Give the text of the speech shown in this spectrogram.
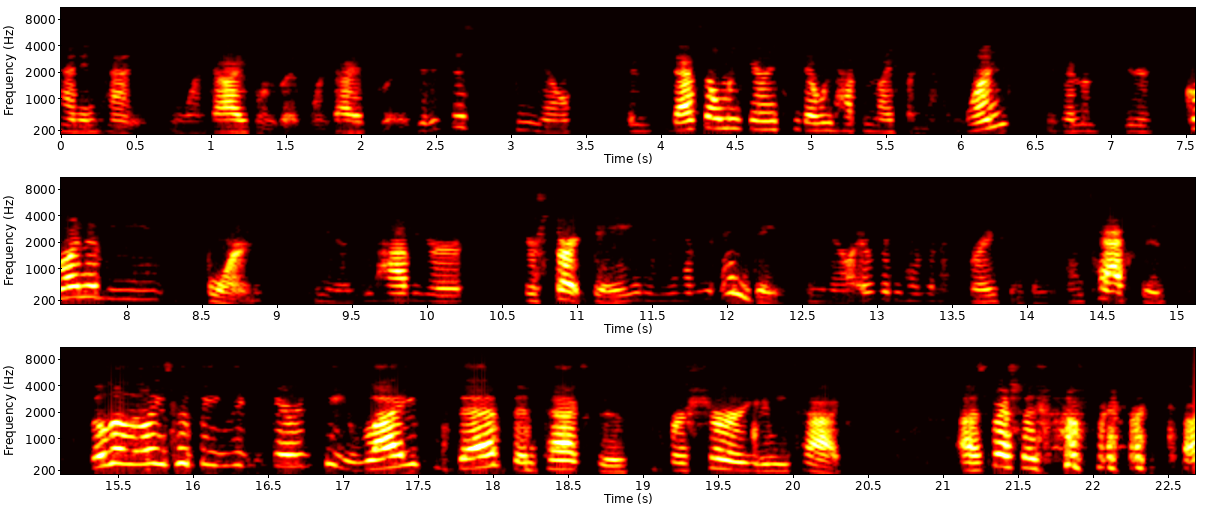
hand in hand. One dies, one lives, one dies. lives. It's just, you know, that's the only guarantee that we have in life right now. One, you're gonna, you're to be born you know, you have your your start date and then you have your end date. You know, everybody has an expiration date and taxes. Those are the only two things you can guarantee: life, death, and taxes. For sure, you're gonna be taxed, especially in America.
